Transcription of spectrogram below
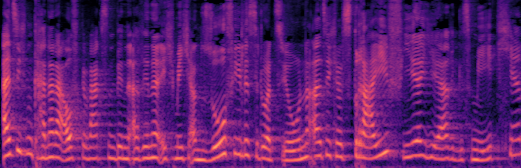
Als ich in Kanada aufgewachsen bin, erinnere ich mich an so viele Situationen, als ich als drei, vierjähriges Mädchen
